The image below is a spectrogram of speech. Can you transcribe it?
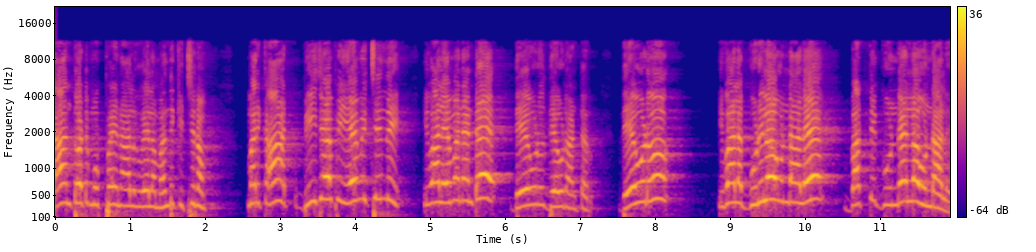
దాంతో ముప్పై నాలుగు వేల మందికి ఇచ్చినాం. మరి కా బీజేపీ ఏమిచ్చింది? ఇవాళ ఏమనంటే దేవుడు దేవుడు అంటారు. దేవుడు ఇవాళ గుడిలో ఉండాలి భక్తి గుండెల్లో ఉండాలి.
